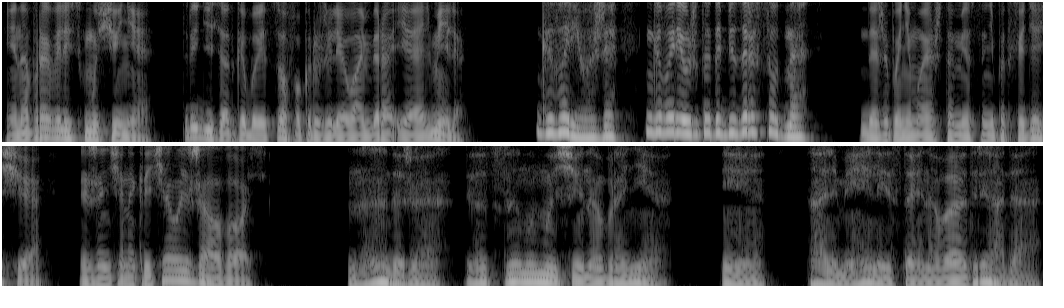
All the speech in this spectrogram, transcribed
и направились к мужчине. Три десятка бойцов окружили Ламбера и Альмеля. «Говорил же, говорил, что это безрассудно!» Даже понимая, что место неподходящее, женщина кричала и жаловалась. «Надо же, тот самый мужчина в броне и Альмель из тайного отряда.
